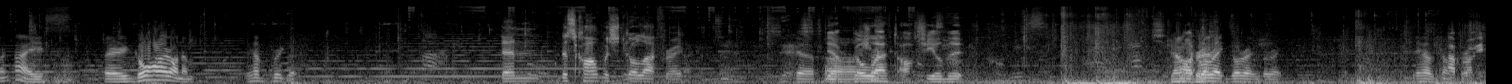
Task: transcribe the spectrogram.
Oh, nice. There, go hard on him. We have Brig. Then this comp we should go left, right? Yeah. Yep, uh, go sure. left. I'll shield it. Jump Oh, go right. right, go right, go right. They have jump Up right.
